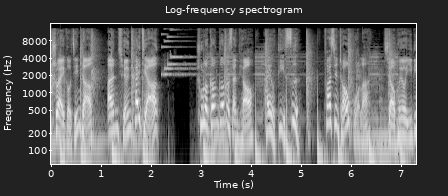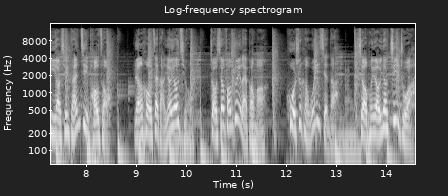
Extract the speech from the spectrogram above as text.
帅狗警长，安全开讲。除了刚刚的三条，还有第四，发现着火了，小朋友一定要先赶紧跑走，然后再打幺幺九，找消防队来帮忙。火是很危险的，小朋友要记住啊。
